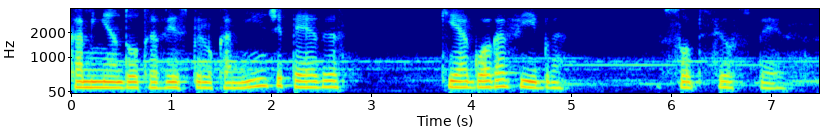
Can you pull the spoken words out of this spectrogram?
caminhando outra vez pelo caminho de pedras que agora vibra sob seus pés.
